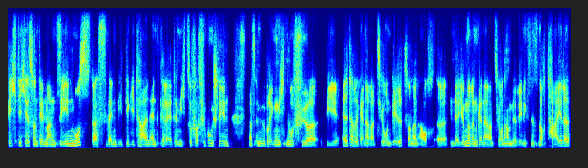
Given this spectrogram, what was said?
wichtig ist und den man sehen muss, dass wenn die digitalen Endgeräte nicht zur Verfügung stehen, was im Übrigen nicht nur für die ältere Generation gilt, sondern auch äh, in der jüngeren Generation haben wir wenigstens noch Teile,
